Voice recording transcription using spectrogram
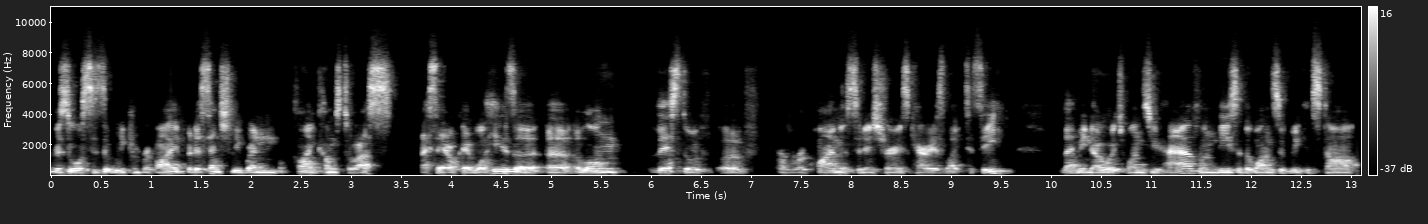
resources that we can provide. But essentially, when a client comes to us, I say, okay, well, here's a, a long list of, of, of requirements that insurance carriers like to see. Let me know which ones you have, and these are the ones that we could start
